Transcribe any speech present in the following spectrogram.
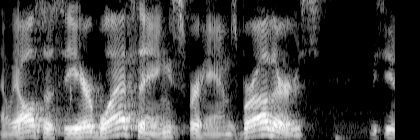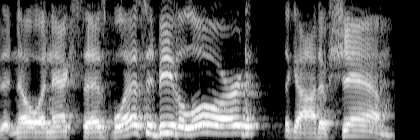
Now we also see here blessings for Ham's brothers. We see that Noah next says, Blessed be the Lord, the God of Shem.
